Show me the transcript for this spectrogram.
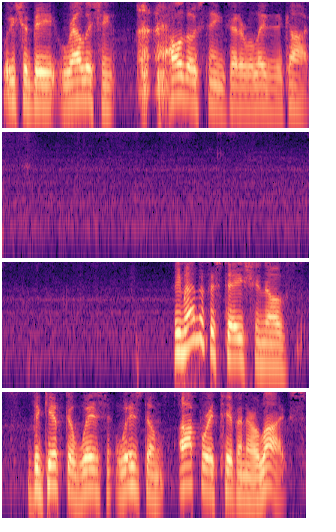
we should be relishing all those things that are related to God. The manifestation of the gift of wisdom operative in our lives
